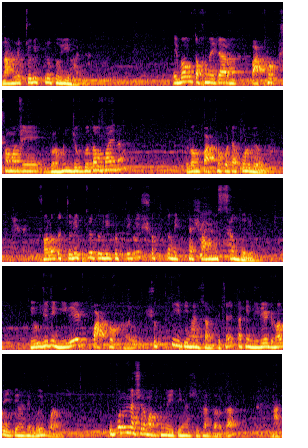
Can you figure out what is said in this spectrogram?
না হলে চরিত্র তৈরি হয় না। এবং তখন এটার পাঠক সমাজে গ্রহণযোগ্যতাও পায় না এবং পাঠক ওটা পড়বেও না। ফলত চরিত্র তৈরি করতে গিয়ে সত্য মিথ্যার সংমিশ্রণ তৈরি হয়। কেউ যদি নিরেট পাঠক হয়, সত্যি ইতিহাস জানতে চায়, তাকে নিরেটভাবে ইতিহাসের বই পড়া উচিত। উপন্যাসের মাধ্যমে ইতিহাস শেখার দরকার নাই।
